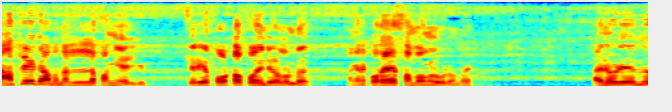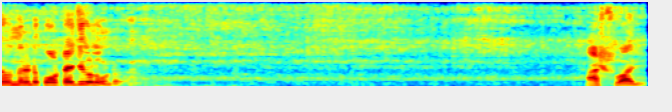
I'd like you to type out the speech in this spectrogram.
രാത്രിയൊക്കെ ആകുമ്പോൾ നല്ല ഭംഗിയായിരിക്കും. ചെറിയ ഫോട്ടോ പോയിന്റുകളുണ്ട് അങ്ങനെ കുറേ സംഭവങ്ങൾ ഇവിടെ ഉണ്ട്. അതിനോട് ചേർന്ന് ഒന്ന് രണ്ട് കോട്ടേജുകളും ഉണ്ട്. ആഷ് വാലി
